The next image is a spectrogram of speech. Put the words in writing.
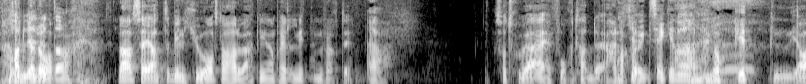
Hadde Ble da. La oss si at min 20-årsdag hadde vært 9. april 1940. Ja. Så tror jeg jeg fort hadde, hadde ikke, sekken da. hadde nok et, ja,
